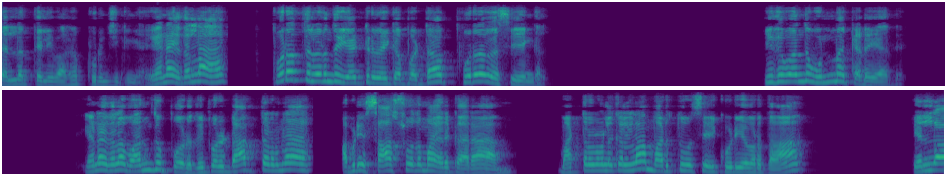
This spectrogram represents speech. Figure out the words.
தெல்ல தெளிவாக புரிஞ்சுக்குங்க. ஏன்னா இதெல்லாம் புறத்திலிருந்து ஏற்றி வைக்கப்பட்ட புற விஷயங்கள். இது வந்து உண்மை கிடையாது. ஏன்னா இதெல்லாம் வந்து போறது. இப்போ ஒரு டாக்டர்னா அப்படியே சாஸ்வதமா இருக்காரா? மற்றவர்களுக்கெல்லாம் மருத்துவம் செய்யக்கூடியவர் தான். எல்லா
